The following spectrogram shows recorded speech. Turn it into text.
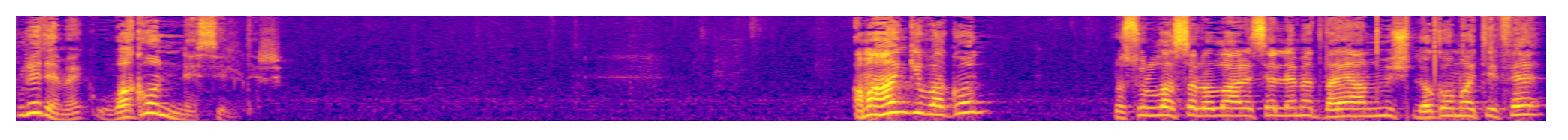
Bu ne demek? Vagon nesildir. Ama hangi vagon? Resulullah sallallahu aleyhi ve selleme dayanmış lokomotife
